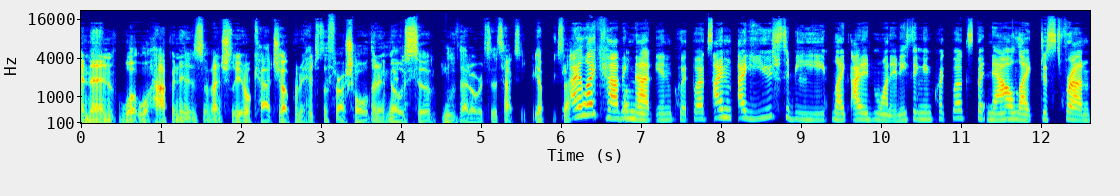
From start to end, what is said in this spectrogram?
And then mm-hmm. what will happen is eventually it'll catch up when it hits the threshold and it knows to move that over to the taxi. Yep. Exactly. I like having that in QuickBooks. I'm I used to be like I didn't want anything in QuickBooks, but mm-hmm. now like just from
